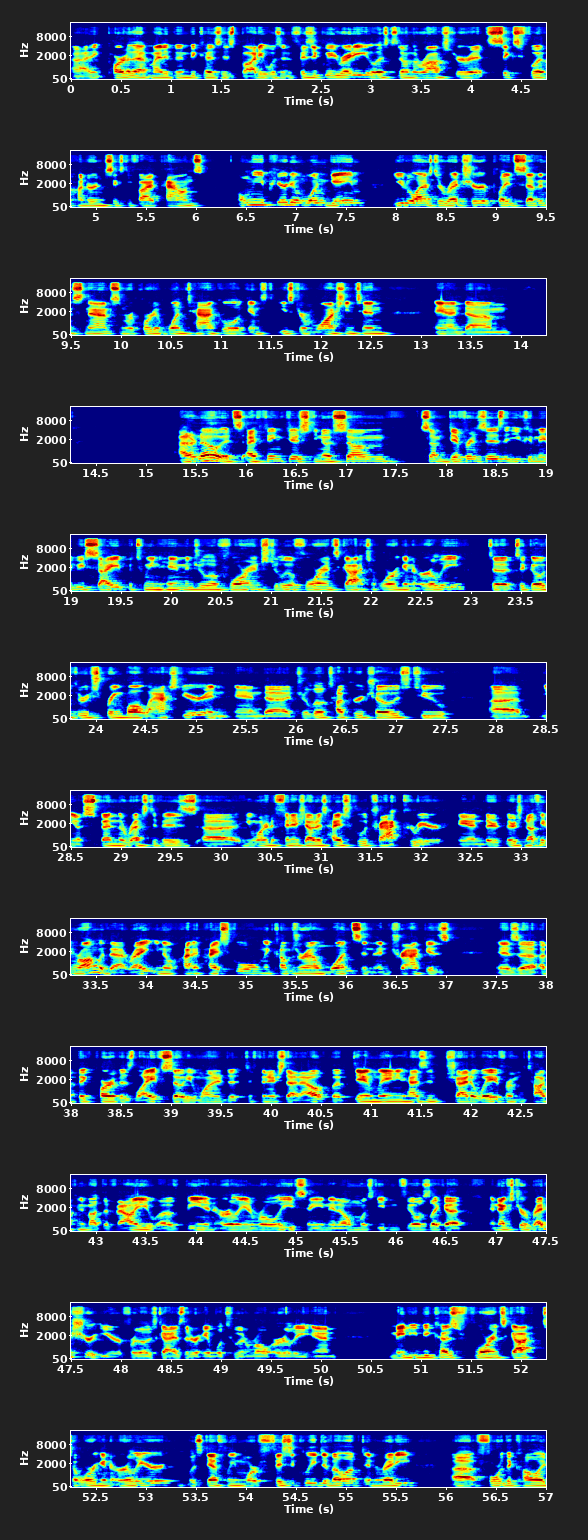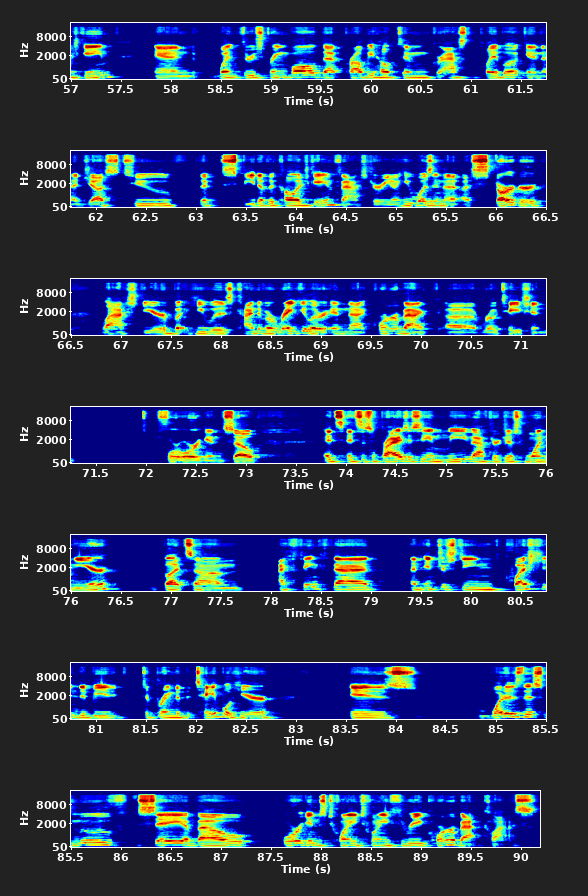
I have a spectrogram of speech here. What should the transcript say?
Uh, I think part of that might have been because his body wasn't physically ready. Listed on the roster at six foot, 165 pounds. Only appeared in one game utilized a red shirt, played seven snaps, and recorded one tackle against Eastern Washington. And um, I don't know. It's I think just you know some some differences that you can maybe cite between him and Jahlil Florence. Jahlil Florence got to Oregon early to to go through spring ball last year, and and uh, Tucker chose to. Uh, you know, spend the rest of his. Uh, he wanted to finish out his high school track career, and there, there's nothing wrong with that, right? You know, high, high school only comes around once, and, and track is is a, a, big part of his life. So he wanted to, to, finish that out. But Dan Lanning hasn't shied away from talking about the value of being an early enrollee, saying it almost even feels like a an extra redshirt year for those guys that are able to enroll early. And maybe because Florence got to Oregon earlier, was definitely more physically developed and ready uh, for the college game, and went through spring ball, that probably helped him grasp the playbook and adjust to the speed of the college game faster. You know, he wasn't a, a starter last year, but he was kind of a regular in that cornerback uh, rotation for Oregon. So it's it's a surprise to see him leave after just one year. But um, I think that an interesting question to be to bring to the table here is what does this move say about Oregon's 2023 cornerback class?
